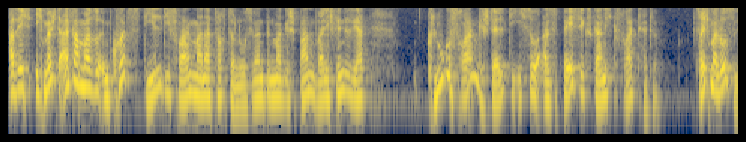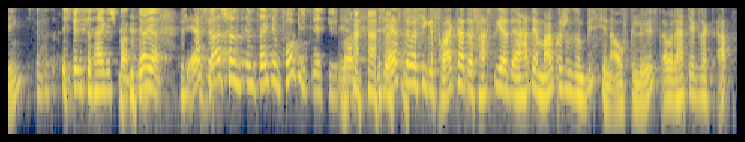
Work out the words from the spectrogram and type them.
also ich, ich möchte einfach mal so im Kurzstil die Fragen meiner Tochter loswerden. Bin mal gespannt, weil ich finde, sie hat kluge Fragen gestellt, die ich so als Basics gar nicht gefragt hätte. Soll ich mal loslegen? Ich bin, ich bin total gespannt. Ja, ja. Das erste, ich war schon seit dem Vorgespräch gespannt. Das erste, was sie gefragt hat, das hast du ja, da hat der Marco schon so ein bisschen aufgelöst, aber da hat ja gesagt ab.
